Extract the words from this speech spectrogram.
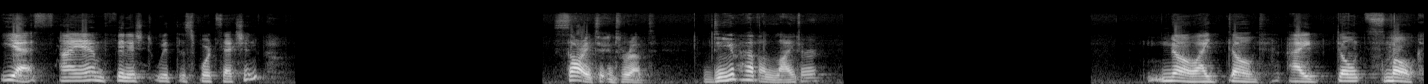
Yes, I am finished with the sports section. Sorry to interrupt. Do you have a lighter? No, I don't. I don't smoke.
